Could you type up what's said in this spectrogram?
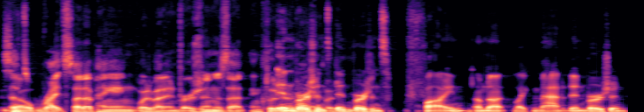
That's so right side up hanging. What about inversion? Is that included? Inversions, inversion's fine. I'm not like mad at inversion.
